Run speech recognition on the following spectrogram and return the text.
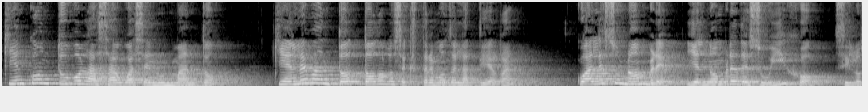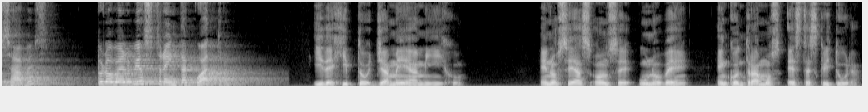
¿Quién contuvo las aguas en un manto? ¿Quién levantó todos los extremos de la tierra? ¿Cuál es su nombre y el nombre de su hijo, si lo sabes? Proverbios 34. Y de Egipto llamé a mi hijo. En Oseas 11, 1b encontramos esta escritura.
